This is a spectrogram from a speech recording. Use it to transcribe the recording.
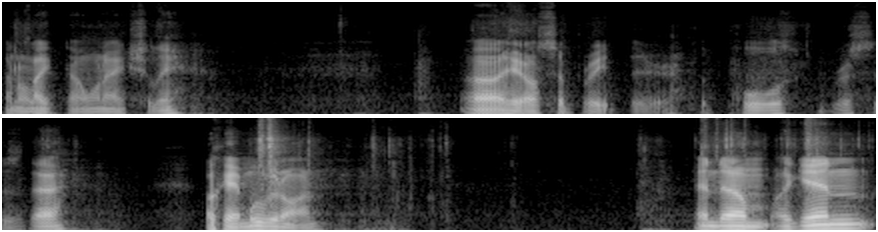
Kind of like that one, actually. Uh, here, I'll separate the, the pools versus that. Okay, moving on. And um, again,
